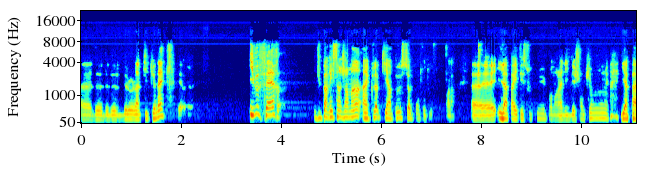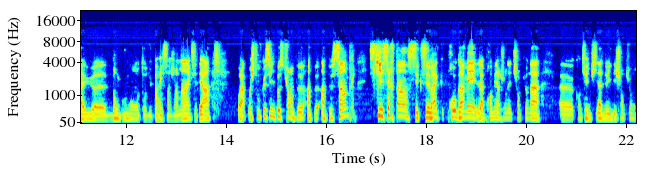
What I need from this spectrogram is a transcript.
de, de, de l'Olympique lyonnais. Il veut faire du Paris Saint-Germain, un club qui est un peu seul contre tous. Voilà. Euh, il n'a pas été soutenu pendant la Ligue des Champions, il n'y a pas eu euh, d'engouement autour du Paris Saint-Germain, etc. Voilà, moi je trouve que c'est une posture un peu, un peu, un peu simple. Ce qui est certain, c'est que c'est vrai que programmer la première journée de championnat euh, quand il y a une finale de Ligue des Champions,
